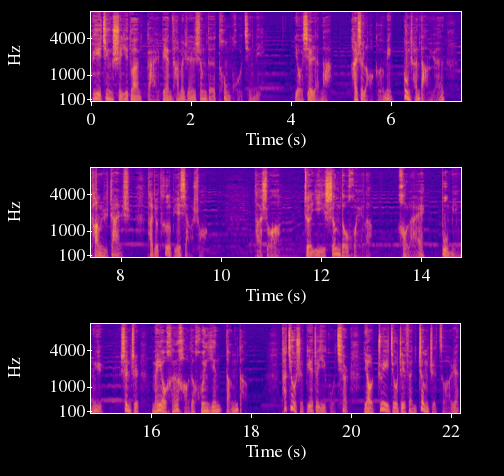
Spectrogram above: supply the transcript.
毕竟是一段改变他们人生的痛苦经历，有些人呐，还是老革命、共产党员、抗日战士，他就特别想说。他说，这一生都毁了，后来不名誉，甚至没有很好的婚姻等等，他就是憋着一股气儿，要追究这份政治责任，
